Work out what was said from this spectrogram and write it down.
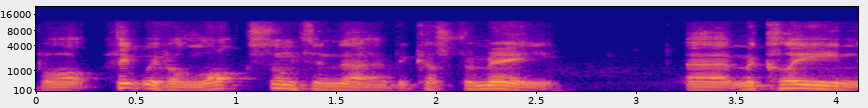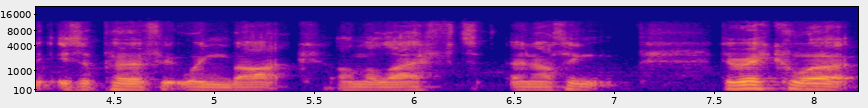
But I think we've unlocked something there because for me, uh, McLean is a perfect wing back on the left, and I think Darikwa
